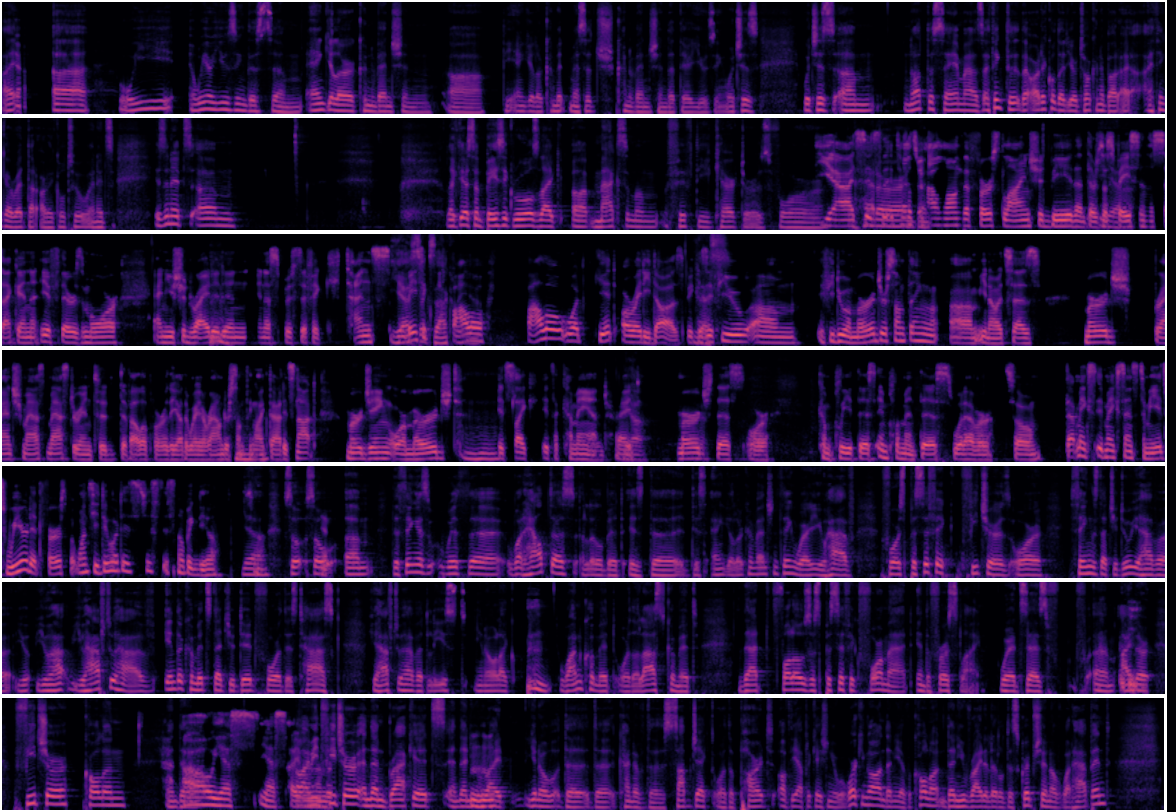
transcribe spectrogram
I yeah. uh, we we are using this um, Angular convention. Uh, the Angular commit message convention that they're using, which is, which is um, not the same as I think the, the article that you're talking about. I, I think I read that article too, and it's isn't it um, like there's some basic rules like uh, maximum 50 characters for yeah it's, it's, it tells you how long the first line should be that there's a yeah. space in the second if there's more and you should write it in in a specific tense yes basically exactly follow yeah. follow what git already does because yes. if you um, if you do a merge or something, um, you know, it says merge branch mas- master into developer or the other way around or something mm-hmm. like that. It's not merging or merged. Mm-hmm. It's like it's a command, right? Yeah. Merge yeah. this or complete this, implement this, whatever. So that makes it makes sense to me. It's weird at first, but once you do it, it's just it's no big deal. Yeah. So so, so yeah. um, the thing is with uh, what helped us a little bit is the this Angular convention thing where you have for specific features or things that you do, you have a you you have you have to have in the commits that you did for this task, you have to have at least you know like one commit or the last commit that follows a specific format in the first line where it says um, either feature colon and then oh yes yes I, oh, I mean feature and then brackets and then you mm-hmm. write you know the the kind of the subject or the part of the application you were working on then you have a colon then you write a little description of what happened.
